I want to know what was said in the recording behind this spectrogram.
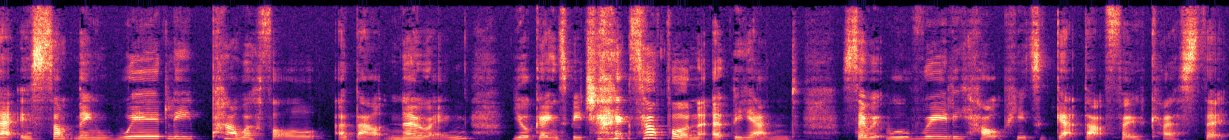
There is something weirdly powerful about knowing you're going to be checked up on at the end. So it will really help you to get that focus that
